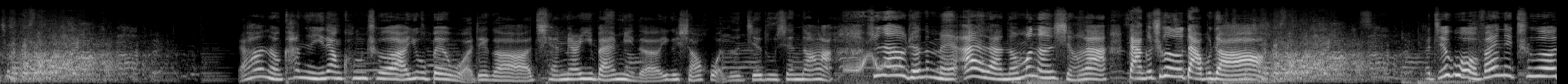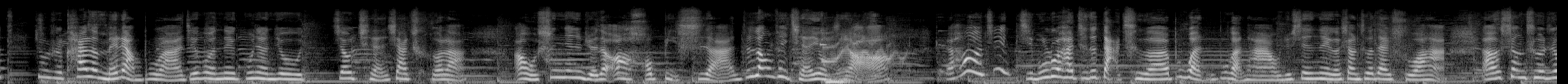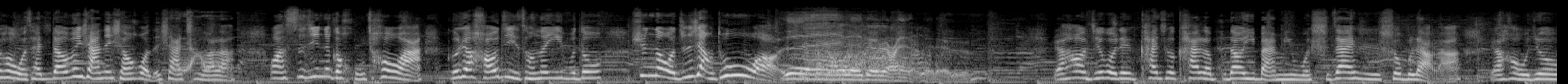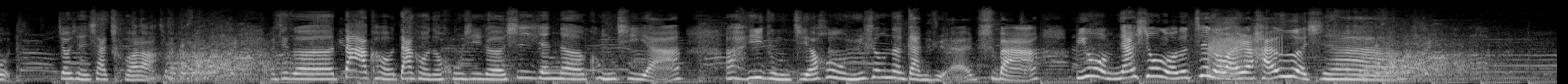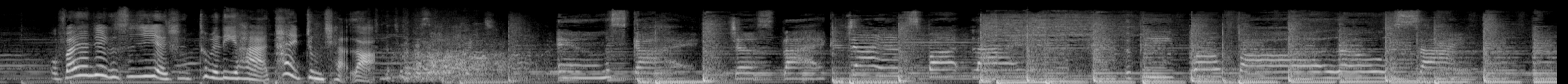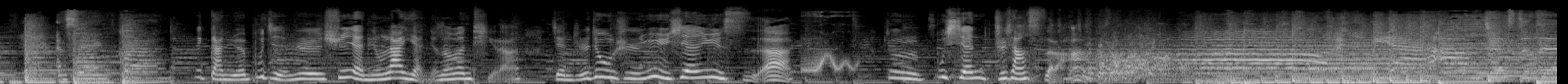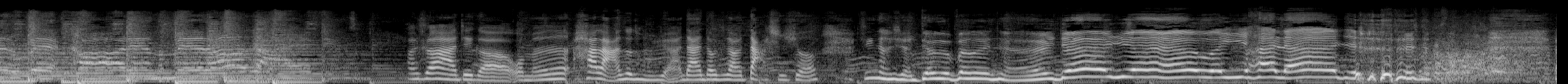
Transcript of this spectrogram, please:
然后呢，我看见一辆空车啊，又被我这个前面一百米的一个小伙子捷足先登了。现在又觉得没爱了，能不能行了？打个车都打不着。啊，结果我发现那车就是开了没两步啊，结果那姑娘就交钱下车了，啊，我瞬间就觉得啊，好鄙视啊，这浪费钱有没有？然后这几步路还值得打车，不管不管他，我就先那个上车再说哈。然后上车之后，我才知道为啥那小伙子下车了。哇，司机那个狐臭啊，隔着好几层的衣服都熏得我只想吐啊！然后结果这开车开了不到一百米，我实在是受不了了，然后我就交钱下车了。这个大口大口的呼吸着新鲜的空气呀，啊，一种劫后余生的感觉，是吧？比我们家修罗的这个玩意儿还恶心。我发现这个司机也是特别厉害，太挣钱了。感觉不仅是熏眼睛、辣眼睛的问题了，简直就是欲仙欲死，就是不仙只想死了啊 话说啊，这个我们哈喇子同学啊，大家都知道大师兄，经常想当个棒棒糖，大家好，我是哈喇子。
